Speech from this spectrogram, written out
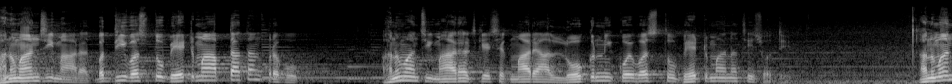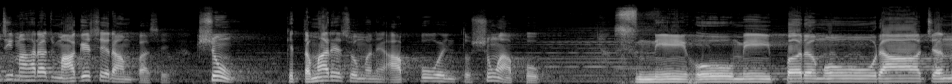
હનુમાનજી મહારાજ, બધી વસ્તુ ભેટમાં આપતા હતા ને પ્રભુ. હનુમાનજી મહારાજ કહે છે કે મારે આ લોકની કોઈ વસ્તુ ભેટમાં નથી જોતી. હનુમાનજી મહારાજ માગે છે રામ પાસે, શું? કે તમારે જો મને આપવું હોય ને તો શું આપવું? સ્નેહો મે પરમો રાજન,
